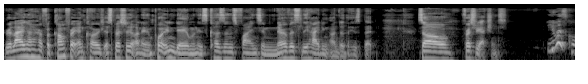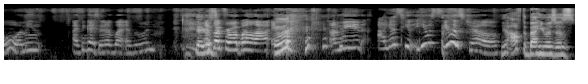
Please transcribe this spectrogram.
relying on her for comfort and courage, especially on an important day when his cousins finds him nervously hiding under his bed. So, first reactions. He was cool. I mean, I think I said it about everyone. Yeah, he was- Except for Abuela. And, I mean, I guess he he was he was chill. yeah. Off the bat, he was just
